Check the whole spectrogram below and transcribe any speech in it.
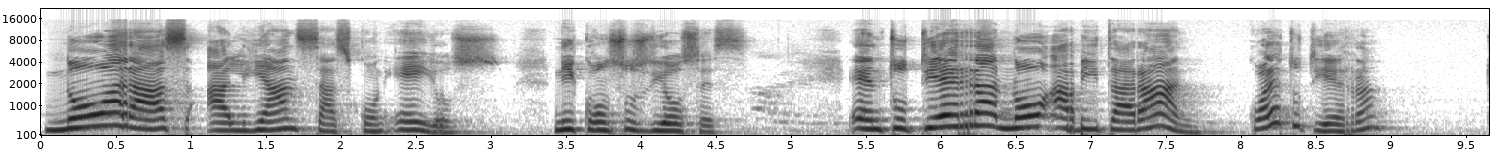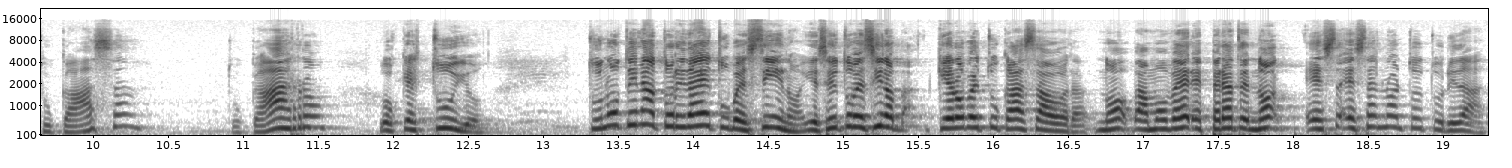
No harás alianzas con ellos, ni con sus dioses en tu tierra no habitarán. ¿Cuál es tu tierra? Tu casa, tu carro, lo que es tuyo. Tú no tienes autoridad de tu vecino y decir tu vecino, quiero ver tu casa ahora. No, vamos a ver, espérate, no, esa, esa no es tu autoridad.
